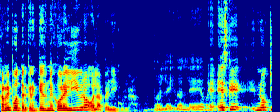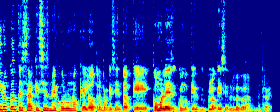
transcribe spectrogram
Harry Potter, ¿creen que es mejor el libro o la película? Dole, dole, bro. Eh, Es que no quiero contestar que si es mejor uno que el otro, porque siento que, como, les, como que lo que dice, me trabé.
